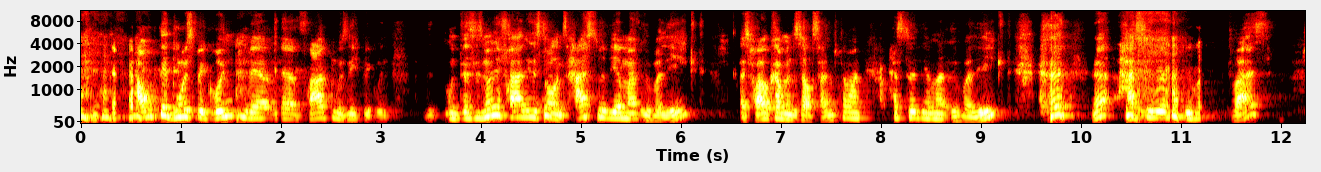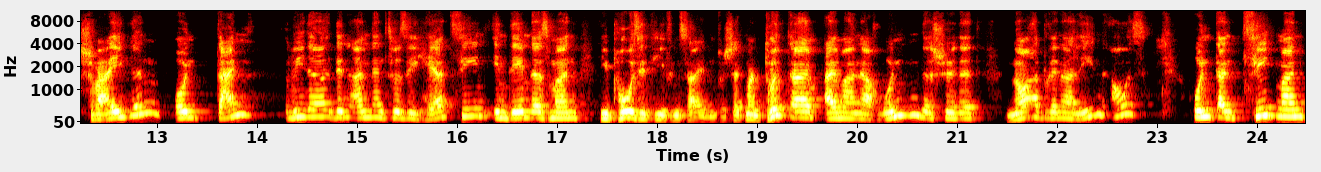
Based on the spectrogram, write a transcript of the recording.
wer behauptet, muss begründen, wer, wer fragt, muss nicht begründen. Und das ist nur eine Frage des Trauens. Hast du dir mal überlegt, als Frau kann man das auch sanft machen, hast du dir mal überlegt, hast du dir mal überlegt, was? Schweigen und dann wieder den anderen zu sich herziehen, indem dass man die positiven Seiten versteckt. Man drückt einmal nach unten, das schüttet Noradrenalin aus und dann zieht man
